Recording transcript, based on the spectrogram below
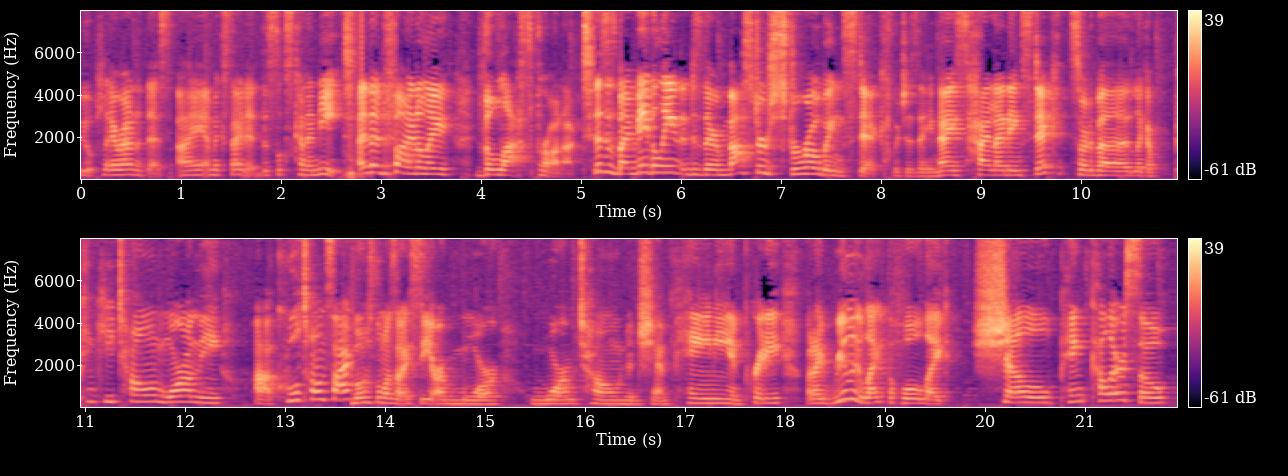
we will play around with this. I am excited. This looks kind of neat. And then finally, the last product. This is by Maybelline. It is their Master Strobing Stick, which is a nice highlighting stick. sort of a like a pinky tone, more on the uh, cool tone side. Most of the ones that I see are more warm toned and champagne and pretty, but I really like the whole like shell pink color, so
